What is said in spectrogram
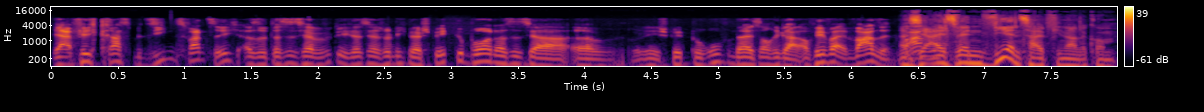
Ja, finde ich krass. Mit 27, also das ist ja wirklich, das ist ja schon nicht mehr spät geboren, das ist ja ähm, spät berufen, da ist auch egal. Auf jeden Fall Wahnsinn. Das ist ja, als wenn wir ins Halbfinale kommen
